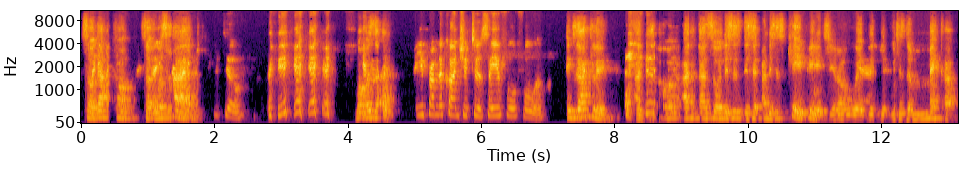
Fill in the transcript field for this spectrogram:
So that so it was hard. what was that? Are you from the country too? So you're full full. Exactly. And so, and, and so this is this is, and this is KPH, you know, where which is the mecca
